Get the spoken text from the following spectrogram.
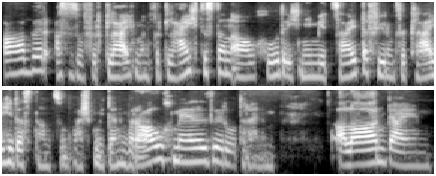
Aber, also so Vergleich, man vergleicht es dann auch, oder? Ich nehme mir Zeit dafür und vergleiche das dann zum Beispiel mit einem Rauchmelder oder einem Alarm bei einem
